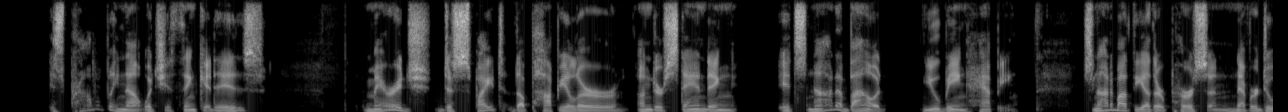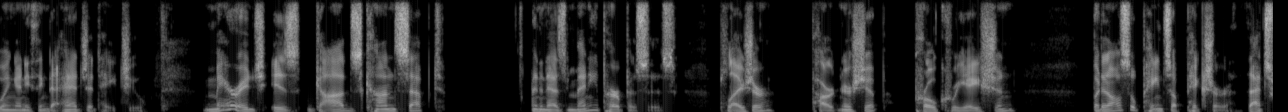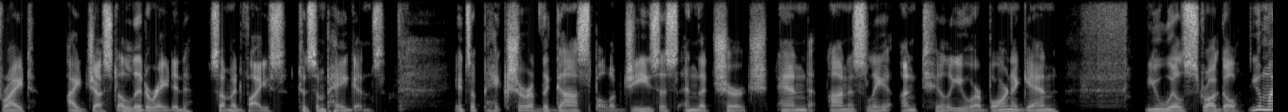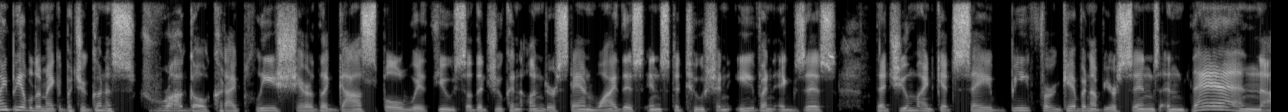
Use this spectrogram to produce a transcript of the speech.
is probably not what you think it is. Marriage, despite the popular understanding, it's not about you being happy. It's not about the other person never doing anything to agitate you. Marriage is God's concept, and it has many purposes pleasure, partnership, procreation, but it also paints a picture. That's right, I just alliterated some advice to some pagans. It's a picture of the gospel, of Jesus and the church. And honestly, until you are born again, you will struggle. You might be able to make it, but you're going to struggle. Could I please share the gospel with you so that you can understand why this institution even exists, that you might get saved, be forgiven of your sins, and then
